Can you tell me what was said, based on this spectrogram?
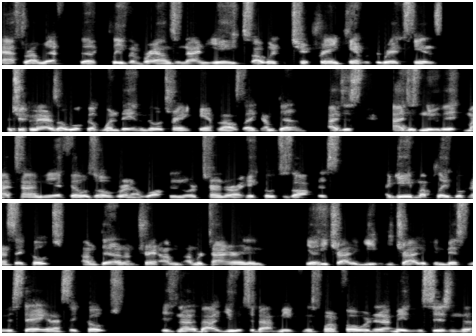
after I left the Cleveland Browns in 98. So I went to training camp with the Redskins. The truth of the matter is I woke up one day in the middle of training camp and I was like, I'm done. I just, I just knew that my time in the NFL was over and I walked into Norv Turner, our head coach's office. I gave my playbook and I said, coach, I'm done. I'm I'm, I'm retiring. And, you know, he tried to get, he tried to convince me to stay. And I said, coach, it's not about you. It's about me from this point forward. And I made the decision to,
